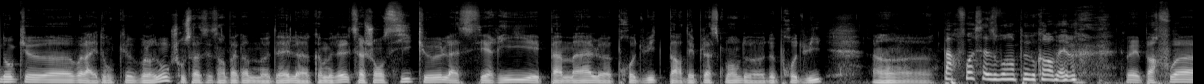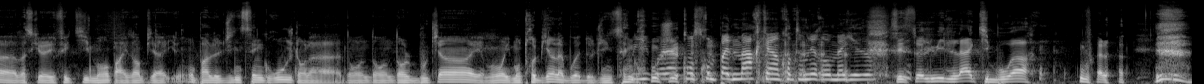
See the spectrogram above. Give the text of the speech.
Donc euh, voilà, et donc euh, voilà, donc je trouve ça assez sympa comme modèle, euh, comme modèle, sachant aussi que la série est pas mal produite par déplacement de, de produits. Hein, parfois, ça se voit un peu quand même. Oui, parfois, parce qu'effectivement, par exemple, y a, on parle de ginseng rouge dans, la, dans, dans, dans, le bouquin, et à un moment, il montre bien la boîte de ginseng oui, rouge. Voilà, qu'on se trompe pas de marque hein, quand on est au magasin. C'est celui-là qui boit. voilà.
